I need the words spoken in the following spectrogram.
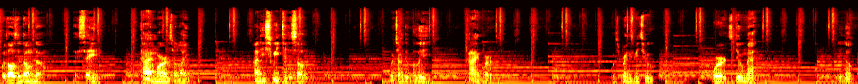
for those that don't know, they say kind words are like honey sweet to the soul, which I do believe. Kind words. Which brings me to words do matter. You know?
